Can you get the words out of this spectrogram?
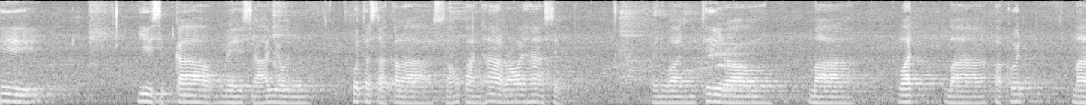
ที่ 29 เมษายน พุทธศักราช 2550 เป็นวันที่เรามาวัดมาประพฤติมา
